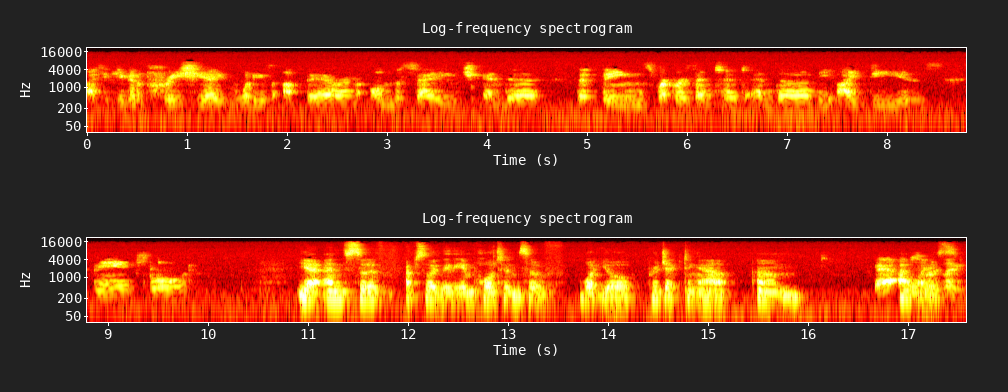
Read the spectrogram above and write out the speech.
I think you can appreciate what is up there and on the stage and the, the themes represented and the, the ideas being explored. Yeah, and sort of absolutely the importance of what you're projecting out. Um, Yeah, Always. absolutely.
